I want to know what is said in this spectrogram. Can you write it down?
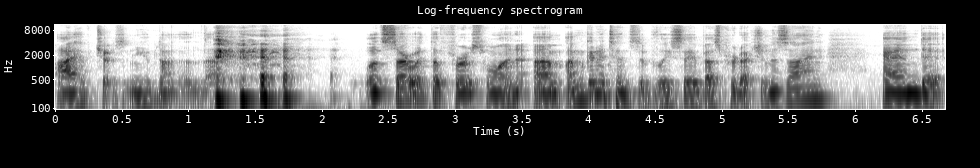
I have chosen. You have not done that. Let's start with the first one. Um, I'm going to tentatively say Best Production Design, and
